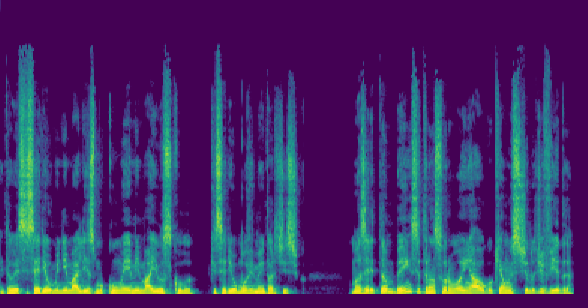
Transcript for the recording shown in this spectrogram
Então esse seria o minimalismo com M maiúsculo, que seria o movimento artístico mas ele também se transformou em algo que é um estilo de vida.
